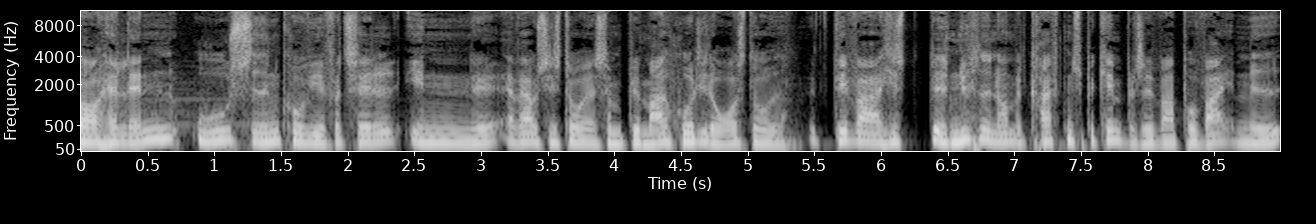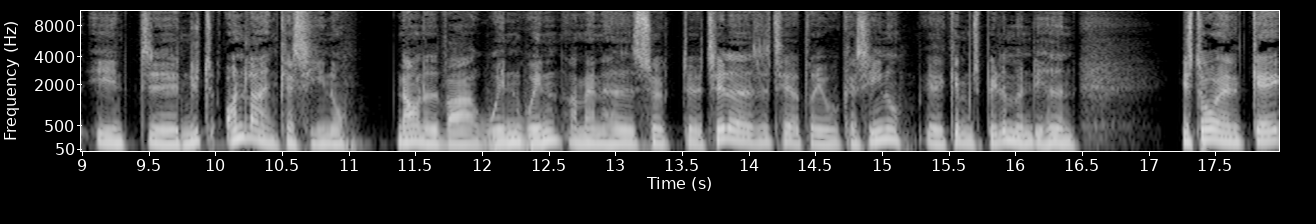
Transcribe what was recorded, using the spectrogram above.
For halvanden uge siden kunne vi fortælle en øh, erhvervshistorie, som blev meget hurtigt overstået. Det var øh, nyheden om, at kræftens bekæmpelse var på vej med et øh, nyt online casino. Navnet var Win-Win, og man havde søgt tilladelse til at drive casino gennem spillemyndigheden. Historien gav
